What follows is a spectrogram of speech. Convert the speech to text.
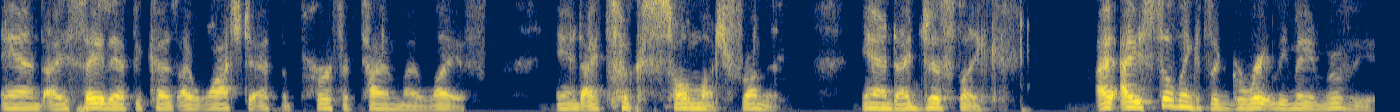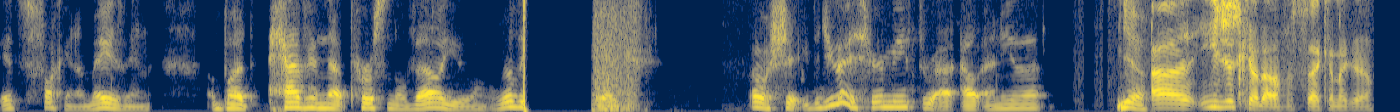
and i say that because i watched it at the perfect time in my life and i took so much from it and i just like I, I still think it's a greatly made movie. It's fucking amazing. But having that personal value really like oh shit. Did you guys hear me throughout any of that? Yeah. Uh, you just cut off a second ago.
